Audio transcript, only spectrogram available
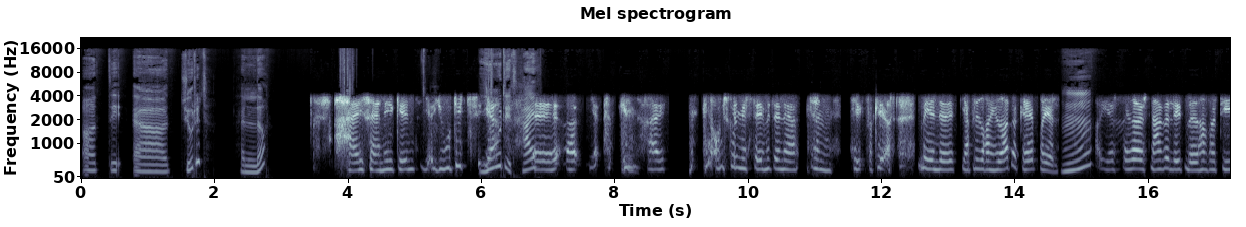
og det er Judith. Hallo? Hej, Sanne igen. Ja, Judith. Judith, hej. Ja, øh, og, ja, hej. Undskyld, min stemme, den er øh, helt forkert. Men øh, jeg er blevet ringet op af Gabriel, Mm, og jeg sad og snakkede lidt med ham, fordi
